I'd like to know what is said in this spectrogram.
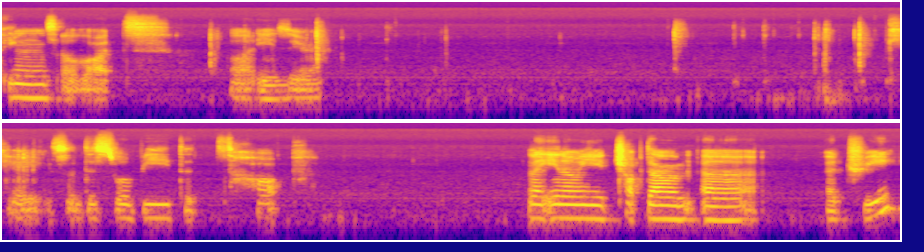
things a lot a lot easier. Okay, so this will be the top. Like, you know, you chop down uh, a tree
